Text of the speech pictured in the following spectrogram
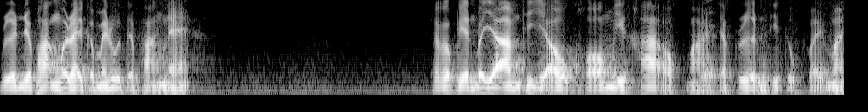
เรือนจะพังเมื่อไรก็ไม่รู้แต่พังแน่ แล้วก็เปลี่ยนพยายามที่จะเอาของมีค่าออกมาจากเรือนที่ถูกไฟไหม้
